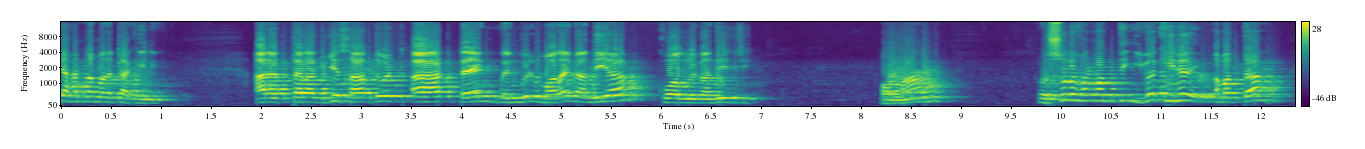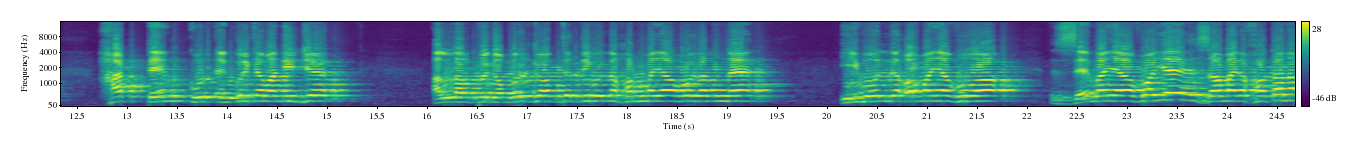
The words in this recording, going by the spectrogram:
জাহান নামাদের টাকিয়ে দিব আর তালা দিয়ে সাত দেবে, আর ট্যাঙ্ক বেঙ্গুরি মারাই বাঁধিয়া কোয়াল বাঁধিয়েছি। অমা রসুল ফরমাত ইবা কি রে আমার তা? হাত ট্যাঙ্ক এঙ্গুরিকা বাঁধিয়ে আল্লাহর পয়গম্বরের জবাব দিয়ে বললে হনমায়া হয়ে ই বললে, অমায়া হুয়া। যে মায়া হয়ে জামাইর হতানা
